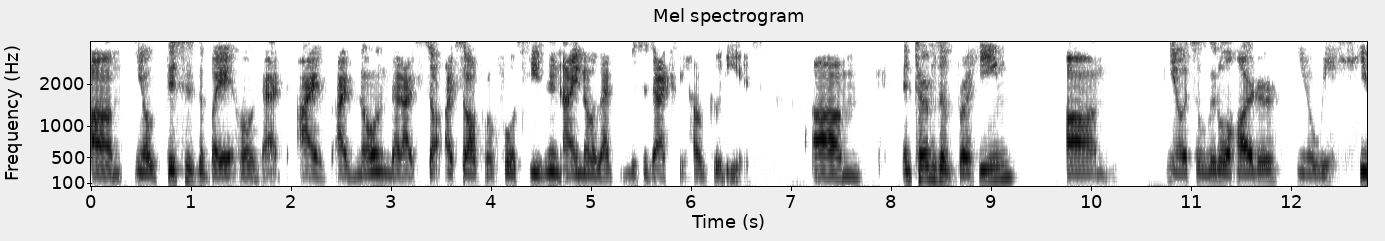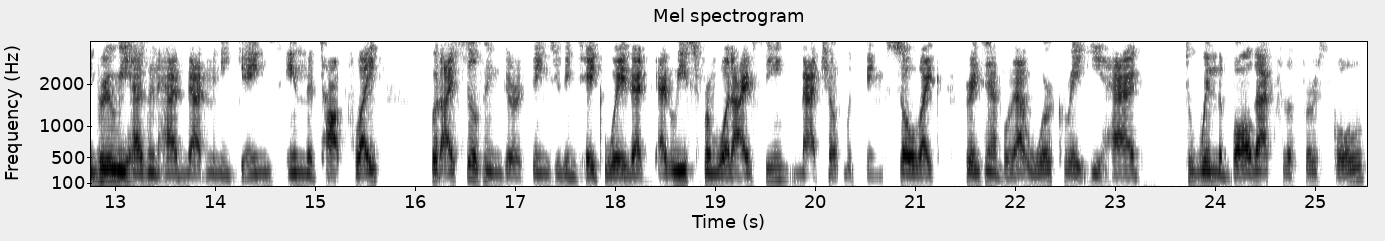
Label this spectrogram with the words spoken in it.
Um, you know, this is the Vallejo that I've, I've known that I saw, I saw for a full season. I know that this is actually how good he is. Um, in terms of Brahim, um, you know, it's a little harder. You know, we, he really hasn't had that many games in the top flight, but I still think there are things you can take away that, at least from what I've seen, match up with things. So, like, for example, that work rate he had to win the ball back for the first goal.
